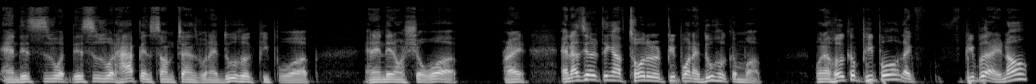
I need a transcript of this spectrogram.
And this is what this is what happens sometimes when I do hook people up, and then they don't show up right? And that's the other thing I've told other people when I do hook them up. When I hook up people, like people that I know,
